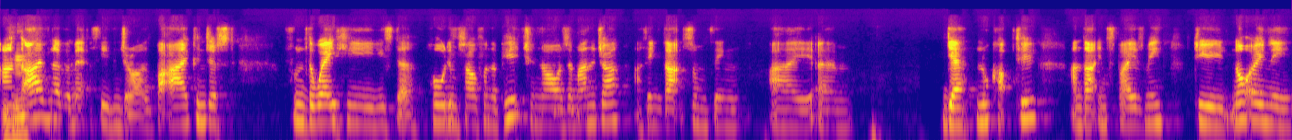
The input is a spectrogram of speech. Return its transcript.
And mm-hmm. I've never met Steven Gerrard, but I can just, from the way he used to hold himself on the pitch and now as a manager, I think that's something I, um, yeah, look up to. And that inspires me to not only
